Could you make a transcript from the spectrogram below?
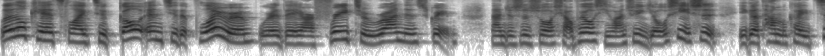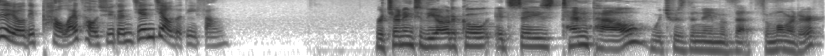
Little kids like to go into the playroom where they are free to run and scream. 那就是说，小朋友喜欢去游戏室，一个他们可以自由地跑来跑去跟尖叫的地方。Returning to the article, it says TempPal, which was the name of that thermometer,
